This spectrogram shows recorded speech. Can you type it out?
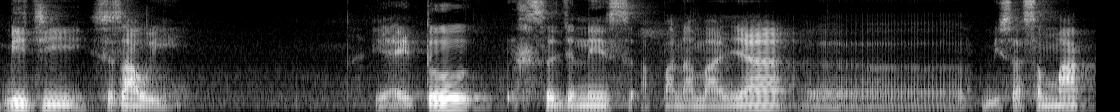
biji sesawi, yaitu sejenis apa namanya eh, bisa semak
